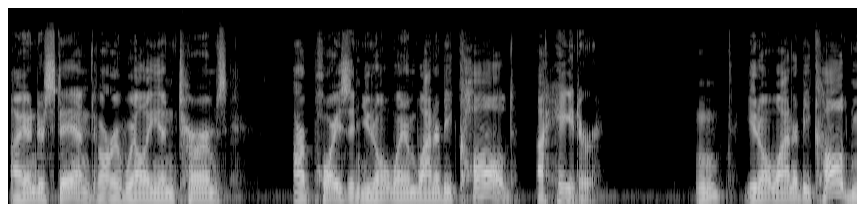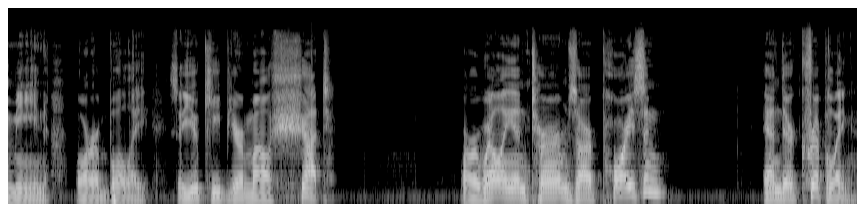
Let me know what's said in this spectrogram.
I understand Orwellian terms are poison. You don't want to be called a hater. Hmm? You don't want to be called mean or a bully, so you keep your mouth shut. Orwellian terms are poison and they're crippling.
